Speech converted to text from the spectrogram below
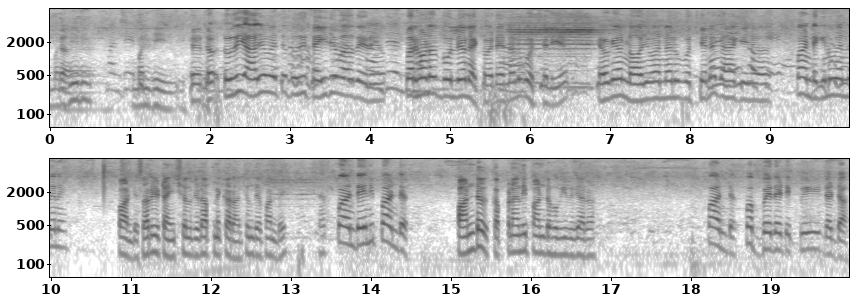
ਮੰਜੀ ਦੀ ਮੰਜੀ ਤੇ ਤੁ- ਤੁਸੀਂ ਆ ਜਾਓ ਵਿੱਚ ਤੁਸੀਂ ਸਹੀ ਜਵਾਬ ਦੇ ਰਹੇ ਹੋ। ਪਰ ਹੁਣ ਬੋਲਿਓ ਨਾ ਇੱਕ ਮਿੰਟ ਇਹਨਾਂ ਨੂੰ ਪੁੱਛ ਲਈਏ। ਕਿਉਂਕਿ ਹੁਣ ਨੌਜਵਾਨਾਂ ਨੂੰ ਪੁੱਛੇ ਨਾ ਕਹਾ ਕੀ ਜਵਾਬ। ਭੰਡ ਕਿਹਨੂੰ ਕਹਿੰਦੇ ਨੇ? ਭਾਂਡੇ ਸਰ ਯੂਟੈਂਸ਼ੀਅਲ ਜਿਹੜਾ ਆਪਣੇ ਘਰਾਂ 'ਚ ਹੁੰਦੇ ਭਾਂਡੇ। ਭਾਂਡੇ ਨਹੀਂ ਭੰਡ। ਪੰਡ ਕੱਪੜਿਆਂ ਦੀ ਪੰਡ ਹੋ ਗਈ ਵਗੈਰਾ? ਭੰਡ ਭੱਬੇ ਦੇ ਟਿੱਪੀ ਡੱਡਾ।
